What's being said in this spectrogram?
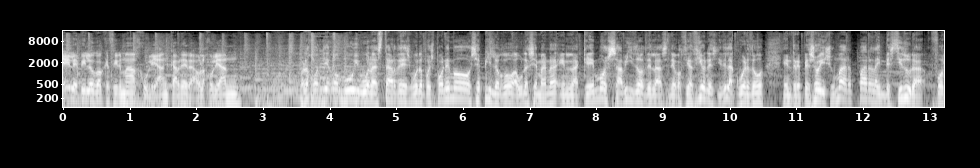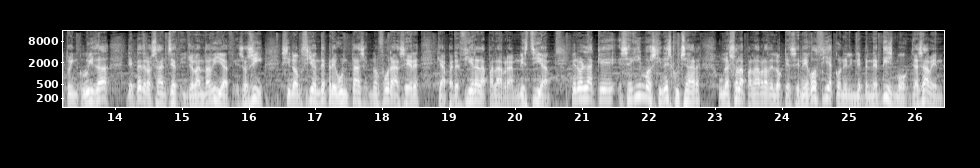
El epílogo que firma Julián Cabrera. Hola Julián. Hola Juan Diego, muy buenas tardes. Bueno, pues ponemos epílogo a una semana en la que hemos sabido de las negociaciones y del acuerdo entre PSOE y Sumar para la investidura, foto incluida de Pedro Sánchez y Yolanda Díaz. Eso sí, sin opción de preguntas, no fuera a ser que apareciera la palabra amnistía, pero en la que seguimos sin escuchar una sola palabra de lo que se negocia con el independentismo. Ya saben,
